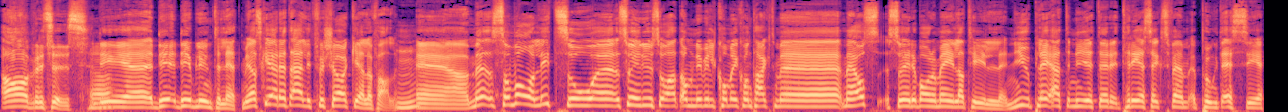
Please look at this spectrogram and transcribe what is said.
Ja, precis. Ja. Det, det, det blir inte lätt, men jag ska göra ett ärligt försök i alla fall. Mm. Eh, men som vanligt så, eh, så är det ju så att om ni vill komma i kontakt med, med oss så är det bara att mejla till newplay.nyheter365.se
